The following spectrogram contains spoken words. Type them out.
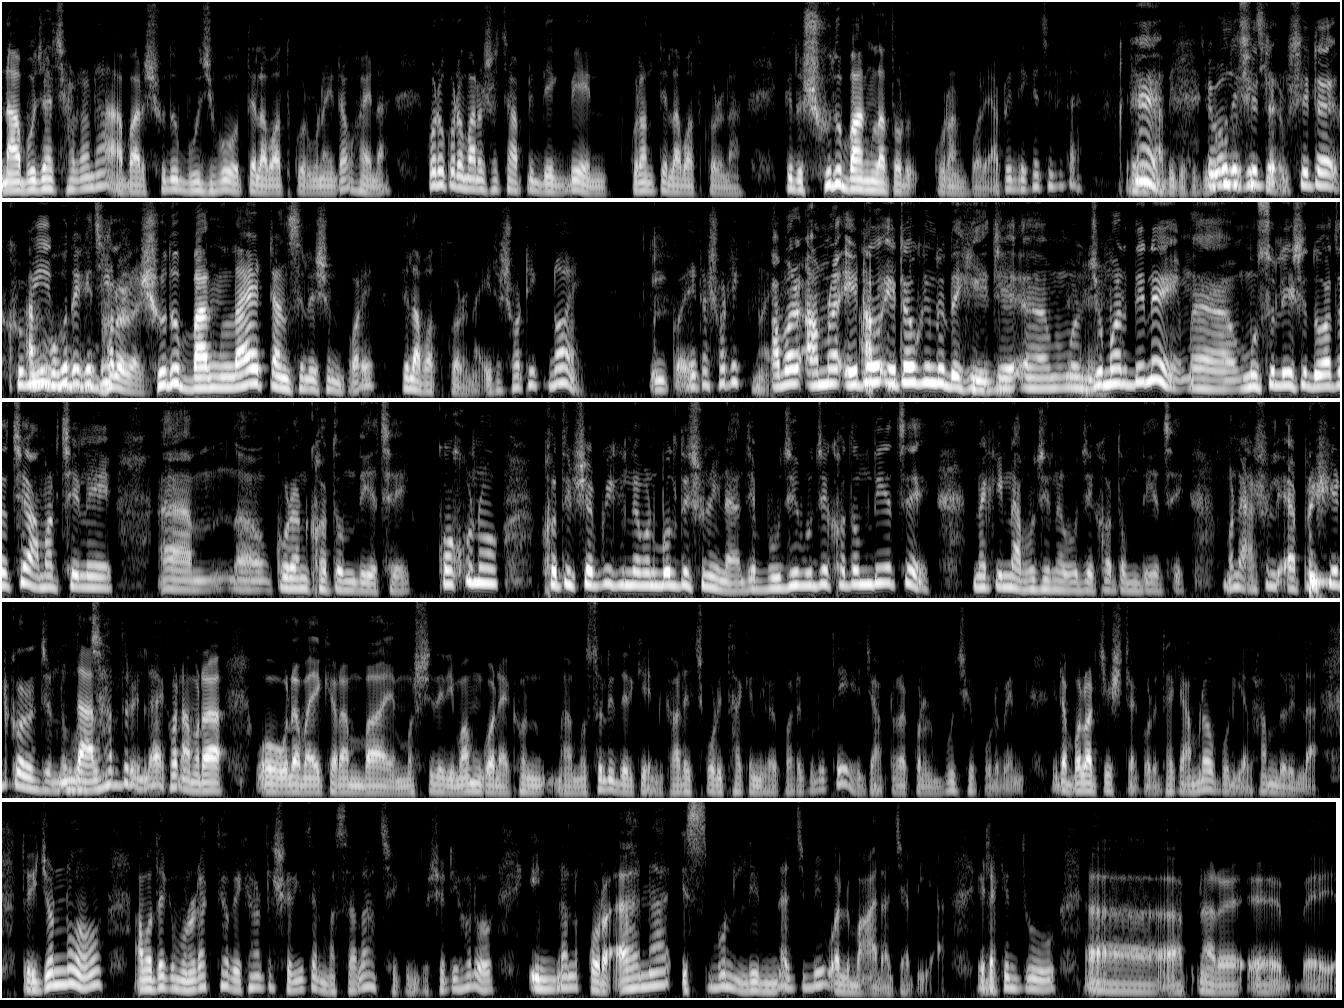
না বোঝা ছাড়া না আবার শুধু বুঝব তেলাবাত করব না এটাও হয় না। কোনো কোনো মানুষ আছে আপনি দেখবেন কোরআন তেলাবাত করে না কিন্তু শুধু বাংলা তোর কোরআন পড়ে। আপনি দেখেছেন এটা? হ্যাঁ, আমি দেখেছি। সেটা। খুবই দেখেছি। ভালো শুধু বাংলায় ট্রান্সলেশন পড়ে তেলাবাত করে না এটা সঠিক নয়। এই এটা সঠিক নয়। আবার আমরা এটাও এটাও কিন্তু দেখি যে জুমার দিনে আহ, মুসল্লি এসে দোয়া চাচ্ছে আমার ছেলে আহ, কোরআন খতম দিয়েছে। কখনো খতিব সাহেবকে কিন্তু এমন বলতে শুনি না যে বুঝে বুঝে খতম দিয়েছে নাকি না বুঝে না বুঝে খতম দিয়েছে। মানে আসলে অ্যাপ্রিসিয়েট করার জন্য আলহামদুলিল্লাহ এখন আমরা ও ওলামা কেরাম বা মসজিদের ইমামগণ এখন মুসল্লিদেরকে এনকারেজ করে থাকেন এই ব্যাপারগুলোতে যে আপনারা কোরআন বুঝে পড়বেন। এটা বলার চেষ্টা করে থাকি আমরাও পড়ি আলহামদুলিল্লাহ। তো এই জন্য আমাদেরকে মনে রাখতে হবে এখানে একটা শরীয়তের মাসালা আছে কিন্তু সেটি হলো ইন্নাল কোরআনা ইসমুন লিন্নাজবি ওয়াল মানা জাবিয়া এটা কিন্তু আপনার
